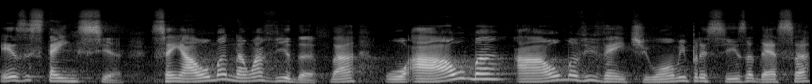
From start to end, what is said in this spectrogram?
existência. Sem alma não há vida. Tá? A alma, a alma vivente, o homem precisa dessa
